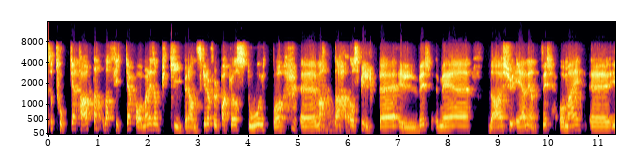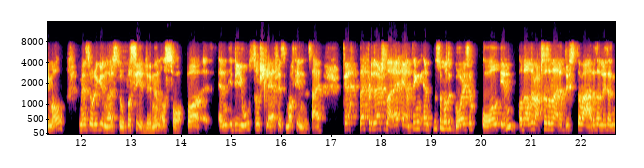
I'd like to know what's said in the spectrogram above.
så tok jeg tak, da. Og da fikk jeg på meg liksom keeperhansker og full pakke og sto utpå eh, matta og spilte elver med da 21 jenter og meg eh, i mål, mens Ole Gunnar sto på sidelinjen og så på en idiot som slet liksom med å finne seg til rette. Fordi det er sånn der, en ting, Enten så må du gå liksom all in, og det hadde vært så sånn der dust å være sånn sånn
